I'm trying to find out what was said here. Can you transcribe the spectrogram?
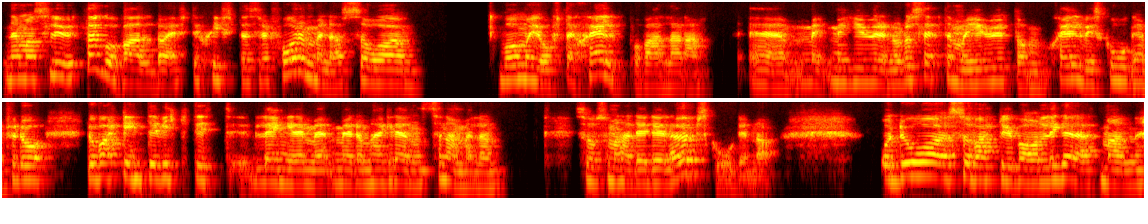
när man slutar gå vall då, efter skiftesreformerna så var man ju ofta själv på vallarna eh, med, med, djuren och då släppte man ju ut dem själv i skogen för då, då var det inte viktigt längre med, med de här gränserna mellan så som man hade delat upp skogen. Då. Och då så var det ju vanligare att man eh,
